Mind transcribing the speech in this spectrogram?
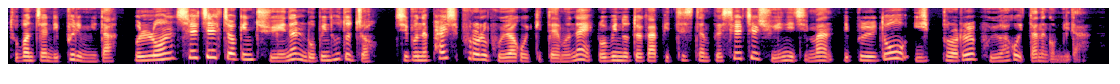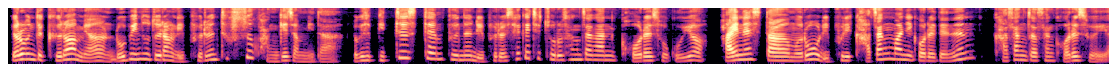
두 번째는 리플입니다. 물론 실질적인 주인은 로빈후드죠. 지분의 80%를 보유하고 있기 때문에 로빈후드가 비트 스탬프의 실질 주인이지만 리플도 20%를 보유하고 있다는 겁니다. 여러분들 그러면 로빈후드랑 리플은 특수 관계자입니다. 여기서 비트스탬프는 리플을 세계 최초로 상장한 거래소고요. 바이낸스 다음으로 리플이 가장 많이 거래되는 가상자산 거래소예요.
